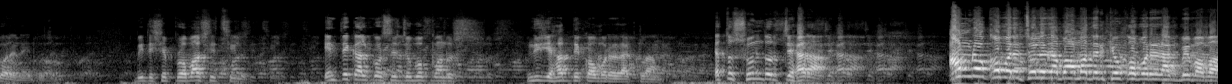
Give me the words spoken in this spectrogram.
করে নাই বুঝলেন বিদেশে প্রবাসী ছিল। ইন্তেকাল করছে যুবক মানুষ। নিজে হাত দিয়ে কবরে রাখলাম। এত সুন্দর চেহারা। আমরাও কবরে চলে যাব আমাদের কেউ কবরে রাখবে বাবা।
